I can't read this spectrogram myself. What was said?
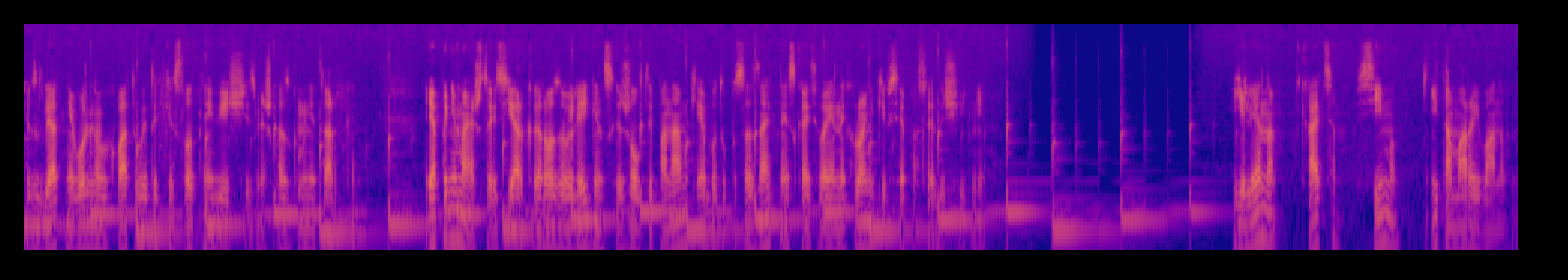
И взгляд невольно выхватывает их кислотные вещи из мешка с гуманитаркой. Я понимаю, что эти ярко-розовые леггинсы и желтые панамки я буду посознательно искать в военной хронике все последующие дни. Елена, Катя, Сима и Тамара Ивановна.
